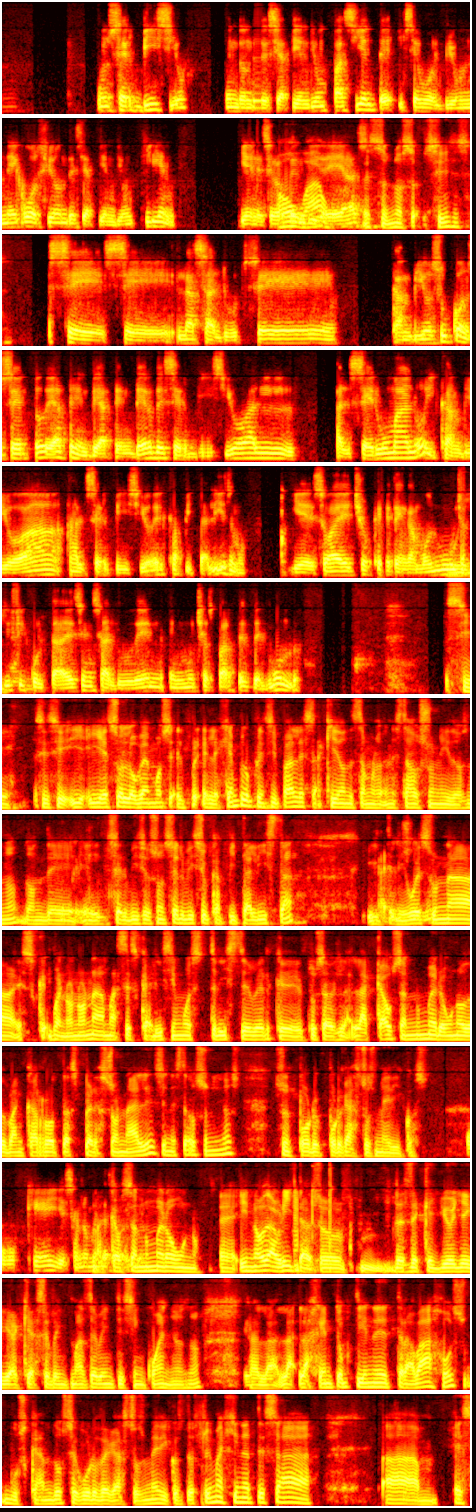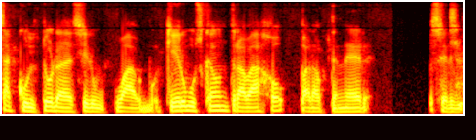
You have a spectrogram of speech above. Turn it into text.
un servicio en donde se atiende un paciente y se volvió un negocio donde se atiende un cliente. Y en ese oh, orden de ideas, Eso no, sí, sí. Se, se, la salud se cambió su concepto de atender, de, atender de servicio al, al, ser humano y cambió a, al servicio del capitalismo. Y eso ha hecho que tengamos muchas dificultades en salud en, en muchas partes del mundo. Sí, sí, sí, y, eso lo vemos, el, ejemplo principal es aquí donde estamos en Estados Unidos, ¿no? Donde el servicio es un servicio capitalista y te digo, es una, es bueno, no nada más es carísimo, es triste ver que, tú sabes, la, causa número uno de bancarrotas personales en Estados Unidos son por, por gastos médicos. Ok, esa no me la, causa número uno. Eh, y no de ahorita, eso, desde que yo llegué aquí hace más de 25 años, ¿no? la, la, gente obtiene trabajos buscando seguro de gastos médicos. Entonces, tú imagínate esa, esa cultura de decir, wow, quiero buscar un trabajo para obtener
